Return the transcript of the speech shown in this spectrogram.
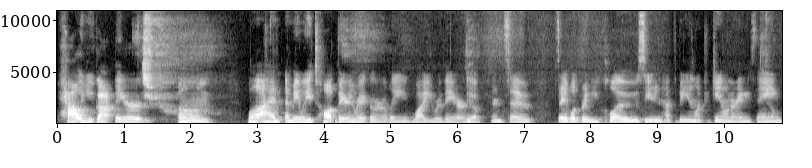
how you got there. Um, well, I I mean, we taught very regularly while you were there. Yeah. And so I was able to bring you clothes. So you didn't have to be in like a gown or anything.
